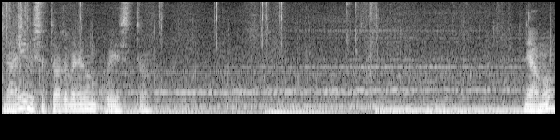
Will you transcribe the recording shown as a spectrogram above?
Dai, io mi sono trovato bene con questo. Andiamo.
